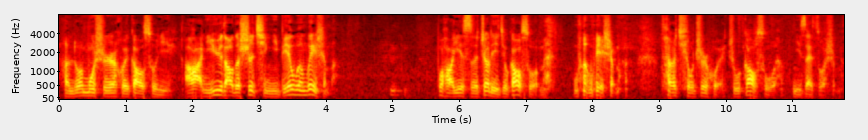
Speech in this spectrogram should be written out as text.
很多牧师会告诉你啊，你遇到的事情，你别问为什么。不好意思，这里就告诉我们 问为什么。他要求智慧，主告诉我你在做什么，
